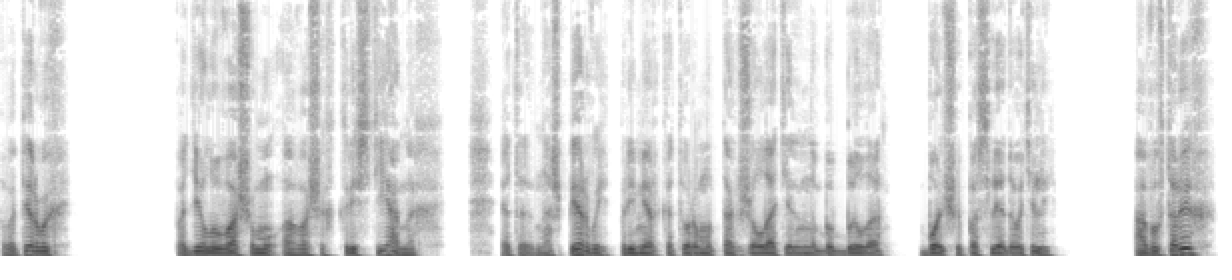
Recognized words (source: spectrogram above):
Во-первых, по делу вашему о ваших крестьянах, это наш первый пример, которому так желательно бы было больше последователей. А во-вторых,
